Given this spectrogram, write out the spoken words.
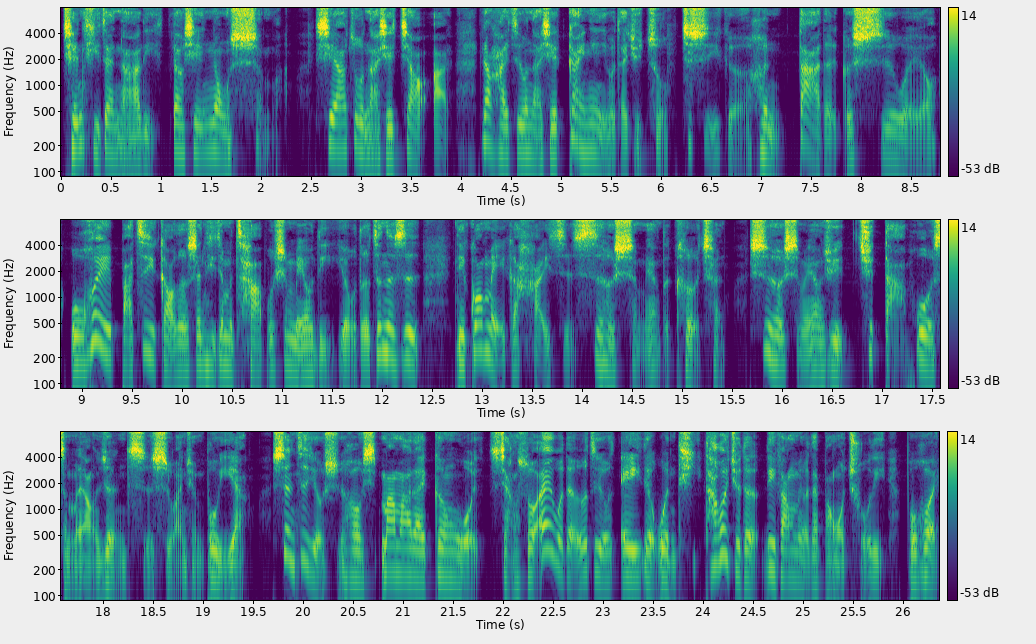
前提在哪里？要先弄什么？先要做哪些教案？让孩子有哪些概念以后再去做？这是一个很大的一个思维哦。我会把自己搞得身体这么差，不是没有理由的。真的是，你光每一个孩子适合什么样的课程，适合什么样去去打破什么样的认知，是完全不一样。甚至有时候妈妈在跟我讲说：“哎，我的儿子有 A 的问题。”他会觉得丽芳没有在帮我处理，不会。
